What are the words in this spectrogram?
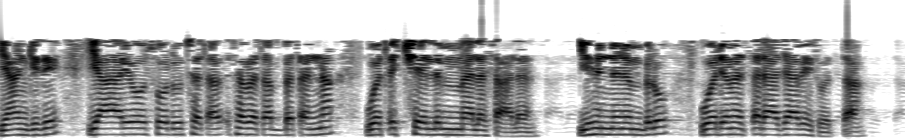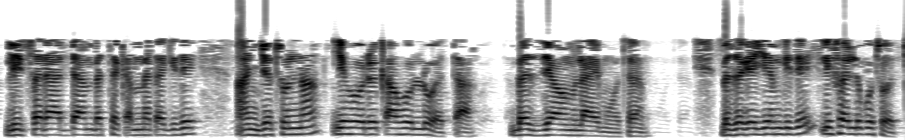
ያን ጊዜ የአሪዮስ ሆዱ ተበጠበጠና ወጥቼ ልመለስ አለ። ይህንንም ብሎ ወደ መጸዳጃ ቤት ወጣ። ሊጸዳዳም በተቀመጠ ጊዜ አንጀቱና የሆድ ዕቃ ሁሉ ወጣ። በዚያውም ላይ ሞተ። በዘገየም ጊዜ ሊፈልጉት ወጡ።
